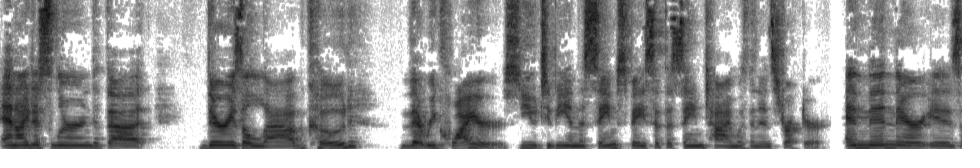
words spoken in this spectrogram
And I just learned that there is a lab code that requires you to be in the same space at the same time with an instructor. And then there is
